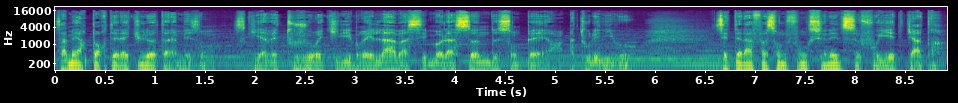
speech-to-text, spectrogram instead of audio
Sa mère portait la culotte à la maison, ce qui avait toujours équilibré l'âme assez mollassonne de son père, à tous les niveaux. C'était la façon de fonctionner de ce foyer de quatre,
